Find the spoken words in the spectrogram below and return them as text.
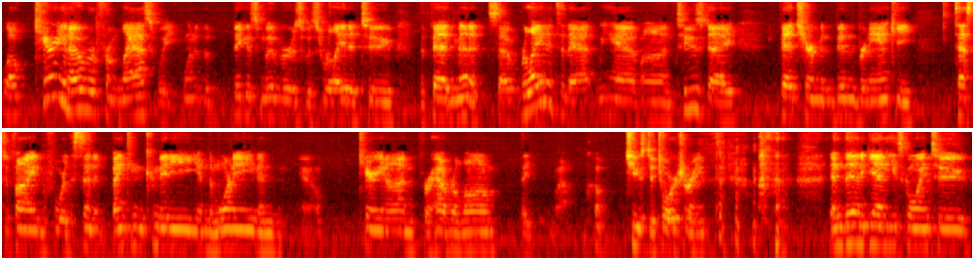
Well, carrying over from last week, one of the biggest movers was related to the Fed minute. So, related to that, we have on Tuesday Fed Chairman Ben Bernanke testifying before the Senate Banking Committee in the morning and you know, carrying on for however long they well choose to torture him. and then again, he's going to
